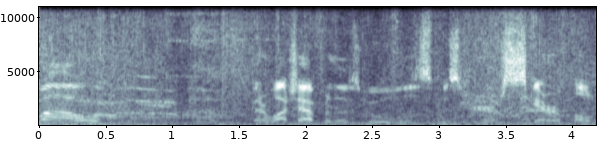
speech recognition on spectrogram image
Wow. Better watch out for those ghouls, Mr. Scarab Hulk.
